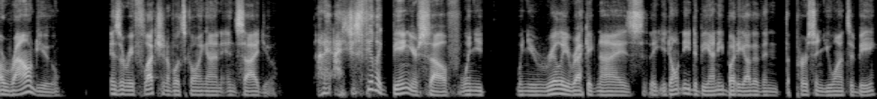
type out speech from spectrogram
around you is a reflection of what's going on inside you. I, I just feel like being yourself when you when you really recognize that you don't need to be anybody other than the person you want to be.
